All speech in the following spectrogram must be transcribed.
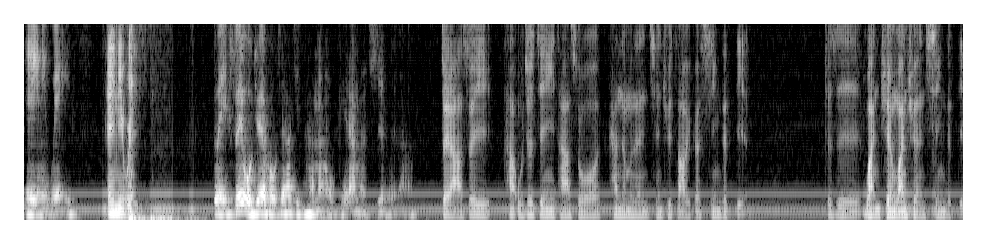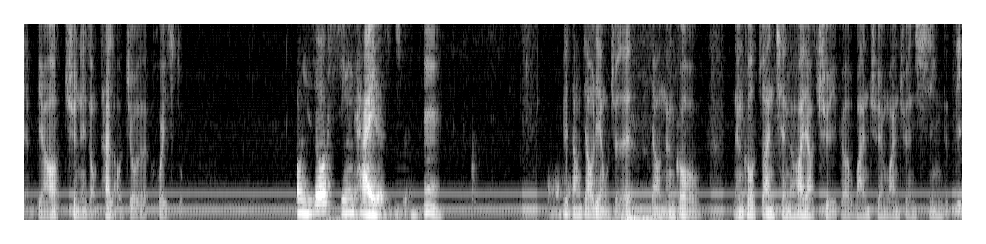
Anyways，Anyways，对，所以我觉得吼声他其实还蛮 OK 的，蛮适合的。对啊，所以他我就建议他说，看能不能先去找一个新的点。就是完全完全新的点，不要去那种太老旧的会所。哦，你说新开的是不是？嗯。因为当教练，我觉得要能够能够赚钱的话，要去一个完全完全新的点。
